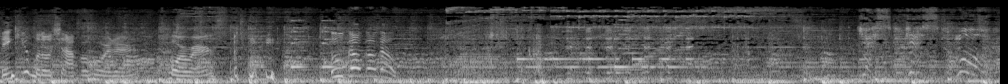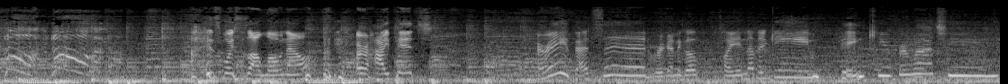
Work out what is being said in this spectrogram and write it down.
Thank you, little shopper hoarder horrors. Ooh, go, go, go. His voice is all low now, or high pitch. All right, that's it. We're gonna go play another game. Thank you for watching.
